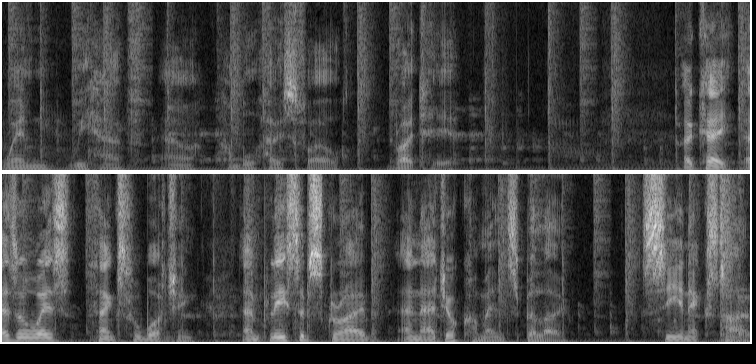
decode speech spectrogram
when we have our humble host file right here. Okay, as always, thanks for watching, and please subscribe and add your comments below. See you next time.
